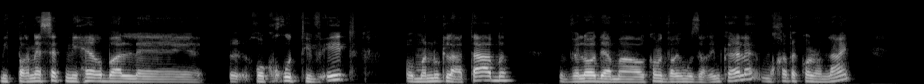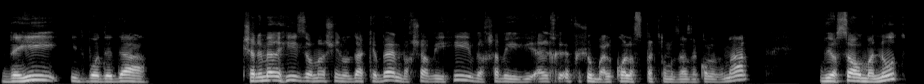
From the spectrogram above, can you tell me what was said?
מתפרנסת מהרבל אה, רוקחות טבעית, אומנות להט"ב, ולא יודע מה, כל מיני דברים מוזרים כאלה, מוכרת הכל אונליין, והיא התבודדה, כשאני אומר היא זה אומר שהיא נולדה כבן ועכשיו היא היא ועכשיו היא איפשהו על כל הספקטרום הזה זה כל הזמן, והיא עושה אומנות,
